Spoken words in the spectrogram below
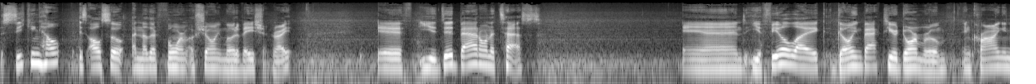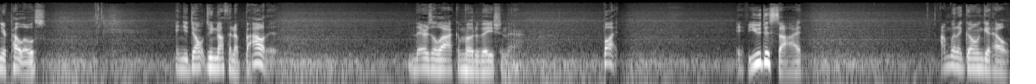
seeking help is also another form of showing motivation, right? If you did bad on a test and you feel like going back to your dorm room and crying in your pillows and you don't do nothing about it, there's a lack of motivation there. But if you decide, I'm going to go and get help,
